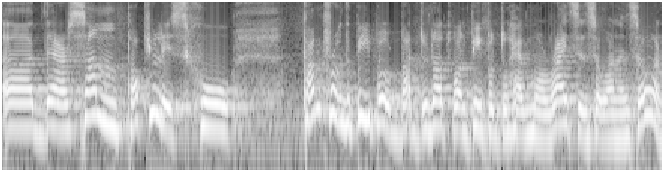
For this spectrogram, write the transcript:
Uh, there are some populists who come from the people but do not want people to have more rights and so on and so on.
